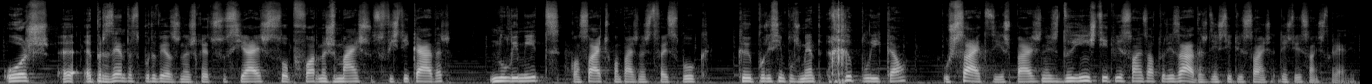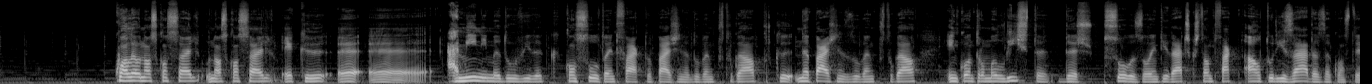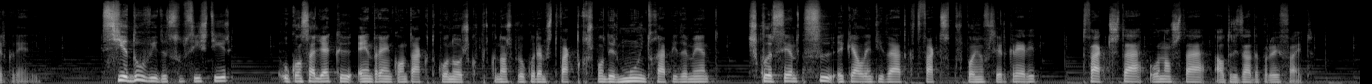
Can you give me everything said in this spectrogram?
hoje uh, apresenta-se por vezes nas redes sociais sob formas mais sofisticadas, no limite com sites, com páginas de Facebook que pura e simplesmente replicam os sites e as páginas de instituições autorizadas, de instituições de, instituições de crédito. Qual é o nosso conselho? O nosso conselho é que, uh, uh, à mínima dúvida, que consultem de facto a página do Banco Portugal, porque na página do Banco Portugal encontram uma lista das pessoas ou entidades que estão de facto autorizadas a conceder crédito. Se a dúvida subsistir, o conselho é que entrem em contato connosco, porque nós procuramos de facto responder muito rapidamente, esclarecendo se aquela entidade que de facto se propõe a oferecer crédito de facto está ou não está autorizada para o efeito.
